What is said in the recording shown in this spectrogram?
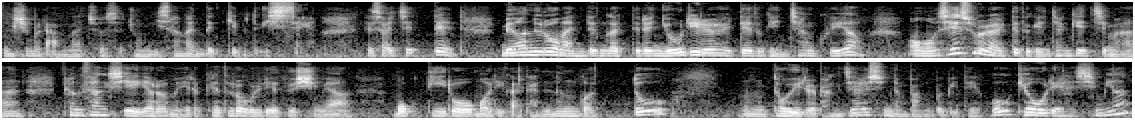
중심을 안 맞춰서 좀 이상한 느낌도 있어요. 그래서 어쨌든 면으로 만든 것들은 요리를 할 때도 괜찮고요. 어, 세수를 할 때도 괜찮겠지만 평상시에 여름에 이렇게 들어 올려 두시면 목 뒤로 머리가 닿는 것도 음, 더위를 방지할 수 있는 방법이 되고 겨울에 하시면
